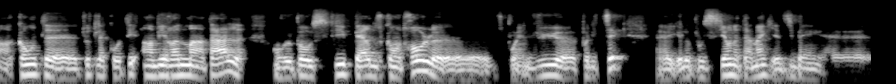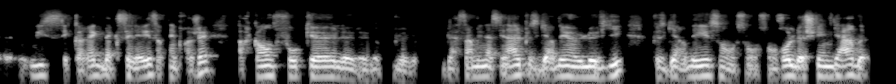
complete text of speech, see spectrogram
en compte tout le côté environnemental. On veut pas aussi perdre du contrôle du point de vue politique. il y a l'opposition notamment qui a dit, ben oui, c'est correct d'accélérer certains projets. Par contre, il faut que le, le, l'Assemblée nationale puisse garder un levier, puisse garder son, son, son rôle de chien de garde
